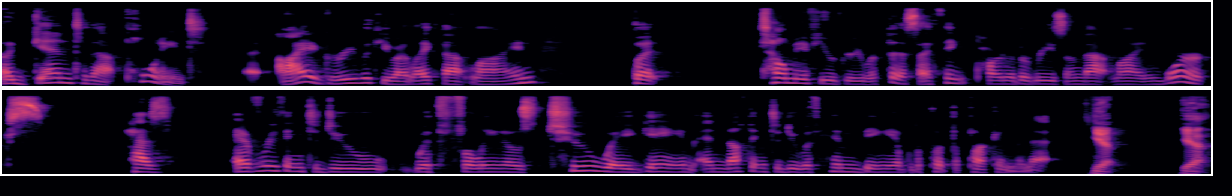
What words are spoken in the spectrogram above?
again, to that point, I agree with you. I like that line. But tell me if you agree with this. I think part of the reason that line works has everything to do with Foligno's two way game and nothing to do with him being able to put the puck in the net. Yeah. Yeah.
